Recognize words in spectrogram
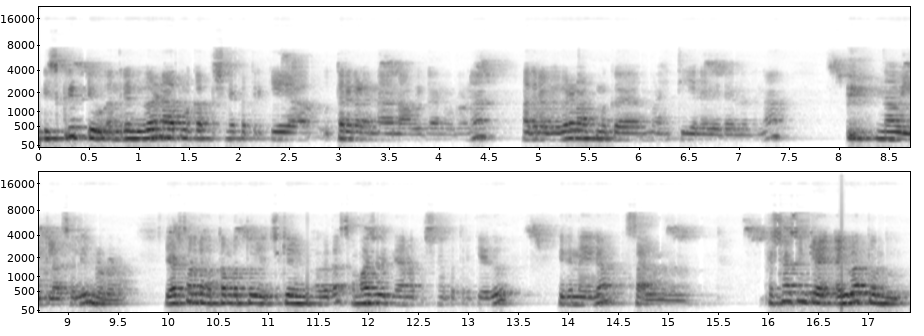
ಡಿಸ್ಕ್ರಿಪ್ಟಿವ್ ಅಂದ್ರೆ ವಿವರಣಾತ್ಮಕ ಪ್ರಶ್ನೆ ಪತ್ರಿಕೆಯ ಉತ್ತರಗಳನ್ನ ನಾವೀಗ ನೋಡೋಣ. ಅದರ ವಿವರಣಾತ್ಮಕ ಮಾಹಿತಿ ಏನೇನಿದೆ ಅನ್ನೋದನ್ನ ನಾವು ಈ ಕ್ಲಾಸಲ್ಲಿ ನೋಡೋಣ. ಎರಡ್ ಸಾವಿರದ ಹತ್ತೊಂಬತ್ತು ಎಚ್ ಕೆ ವಿಭಾಗದ ಸಮಾಜ ವಿಜ್ಞಾನ ಪ್ರಶ್ನೆ ಪತ್ರಿಕೆ ಇದು. ಇದನ್ನ ಈಗ ಸಾಲ್ವ್ ಮಾಡೋಣ. ಪ್ರಶ್ನೆ ಸಂಖ್ಯೆ ಐವತ್ತೊಂದು.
